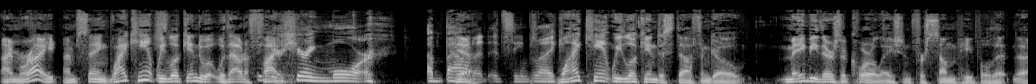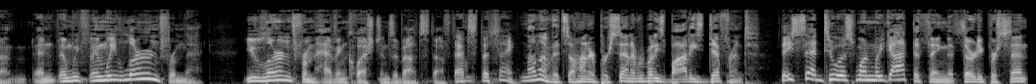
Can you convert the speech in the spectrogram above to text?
I'm right. I'm saying why can't we look into it without a fight? you're hearing more about Yeah. it. It seems like Why can't we look into stuff and go, maybe there's a correlation for some people that, uh, and and we and we learn from that. You learn from having questions about stuff. That's the thing. None of it's 100%. Everybody's body's different. They said to us when we got the thing that 30%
